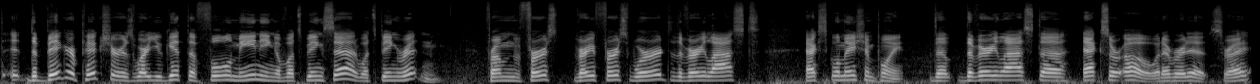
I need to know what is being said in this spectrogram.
th- the bigger picture is where you get the full meaning of what's being said, what's being written, from the first, very first word to the very last exclamation point, the the very last uh, X or O, whatever it is, right?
